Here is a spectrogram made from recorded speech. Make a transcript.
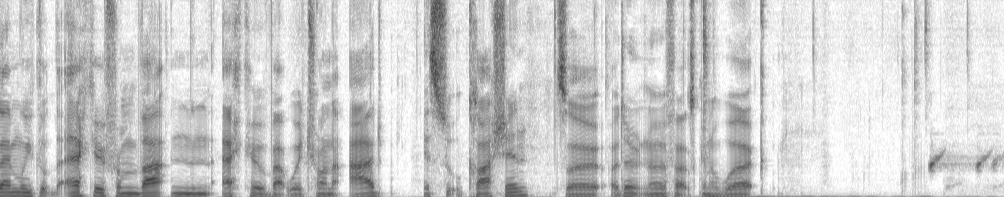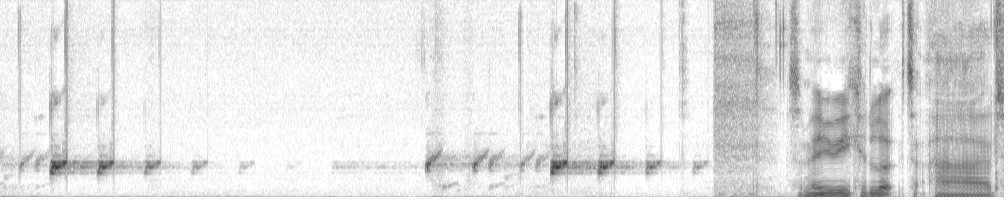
Then we've got the echo from that and then the echo that we're trying to add is sort of clashing. So I don't know if that's going to work. So maybe we could look to add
